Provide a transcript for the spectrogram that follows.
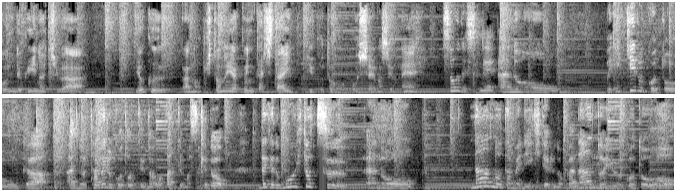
運んでいく命はよくあの人の役に立ちたいっていうことをおっしゃいますよね。そうですね。あの生きることがあの食べることっていうのは分かってますけどだけどもう一つあの何のために生きてるのかなということを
